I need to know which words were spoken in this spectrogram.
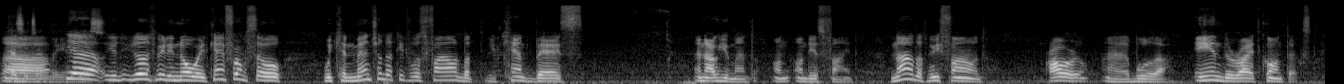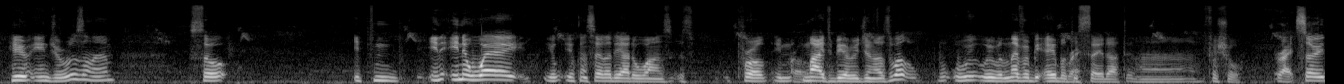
uh, Hesitantly, yeah, you, you don't really know where it came from, so we can mention that it was found, but you can't base an argument on, on this find. Now that we found our uh, bulla in the right context here in Jerusalem, so it in, in a way you, you can say that the other ones is pro, it might be original as well. We, we will never be able Right. to say that uh, for sure. right. So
